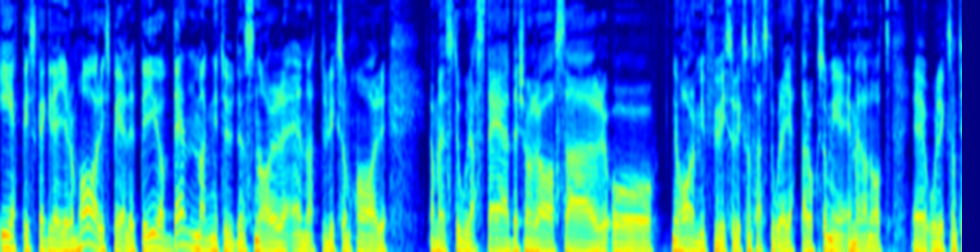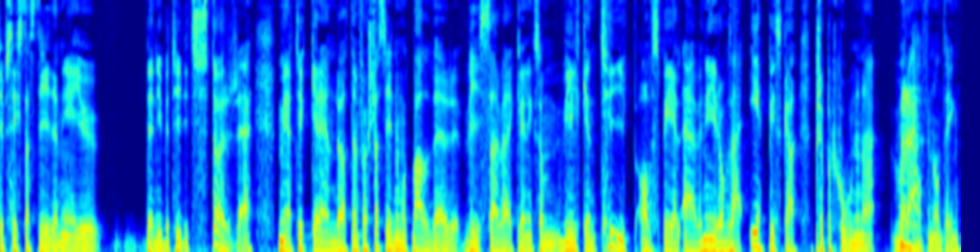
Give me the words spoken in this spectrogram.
episka grejer de har i spelet. Det är ju av den magnituden snarare än att du liksom har ja, men, stora städer som rasar och nu har de ju förvisso liksom så här stora jättar också med emellanåt. Eh, och liksom typ sista striden är ju den är betydligt större. Men jag tycker ändå att den första striden mot Balder visar verkligen liksom vilken typ av spel, även i de så här episka proportionerna, vad det är för någonting.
